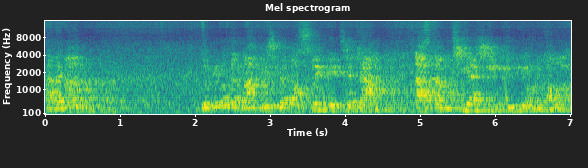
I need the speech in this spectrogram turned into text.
তালেবান গরিবদের মাল হিসেবে অস্ত্রে পেয়েছে যা তার দাম ছিয়াশি বিলিয়ন ডলার।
